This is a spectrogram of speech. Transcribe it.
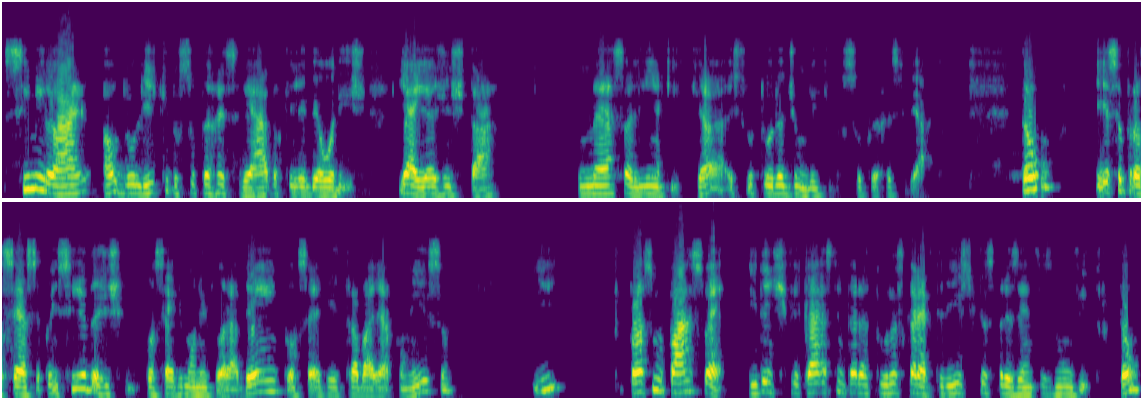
similar ao do líquido superresfriado que lhe deu origem. E aí a gente está nessa linha aqui, que é a estrutura de um líquido superresfriado. Então, esse processo é conhecido, a gente consegue monitorar bem, consegue trabalhar com isso. E o próximo passo é identificar as temperaturas características presentes num vidro. Então,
